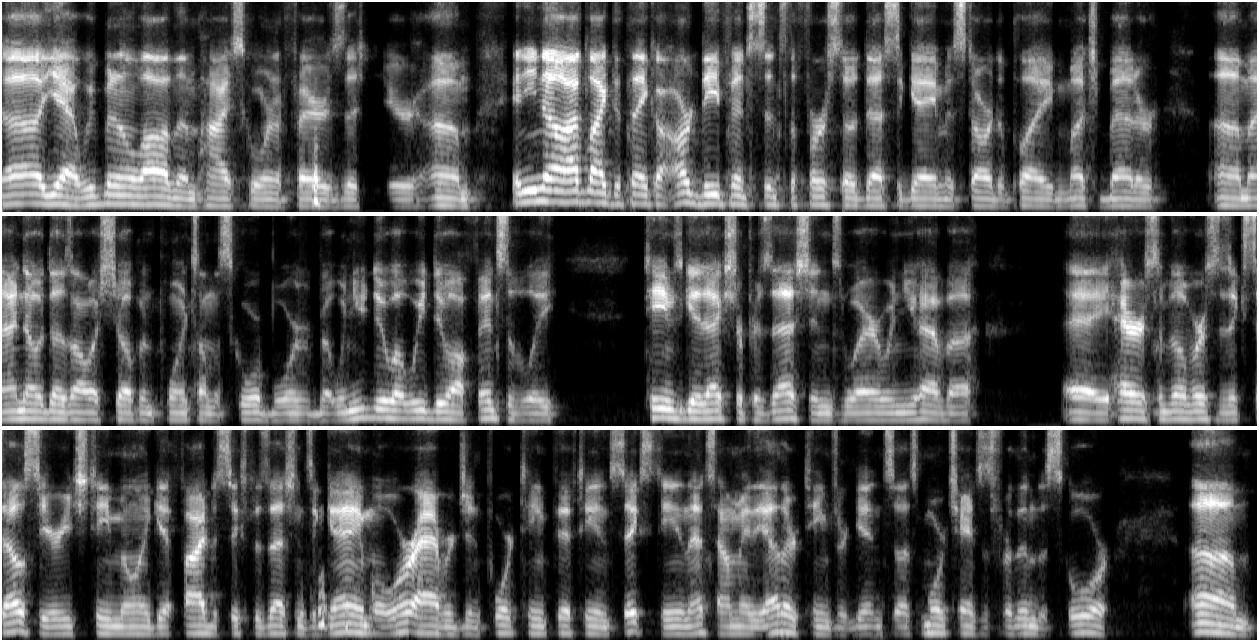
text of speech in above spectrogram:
Uh, yeah, we've been in a lot of them high scoring affairs this year. Um, and you know, I'd like to think our defense since the first Odessa game has started to play much better. Um, I know it doesn't always show up in points on the scoreboard, but when you do what we do offensively, teams get extra possessions. Where when you have a a Harrisonville versus Excelsior, each team only get five to six possessions a game. Well, we're averaging 14, 15, and 16, and that's how many the other teams are getting. So it's more chances for them to score. Um,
